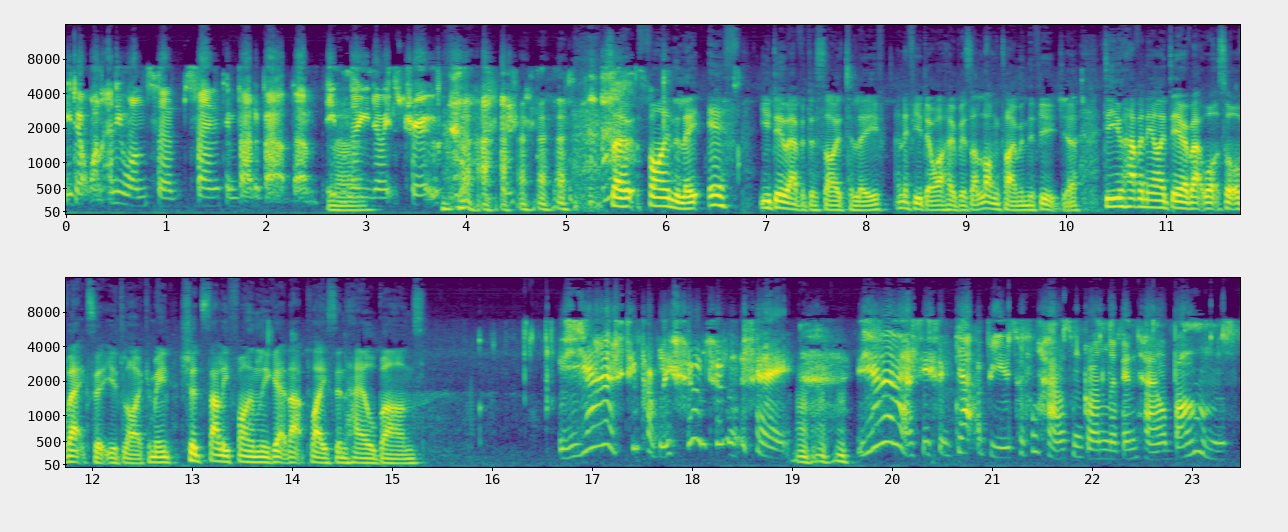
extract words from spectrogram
You don't want anyone to say anything bad about them, even No. though you know it's true. so finally, if you do ever decide to leave, and if you do, I hope it's a long time in the future. Do you have any idea about what sort of exit you'd like? I mean, should Sally finally get that place in Hale Barns? Yes, she probably should, shouldn't she? yes, she should get a beautiful house and go and live in Hale Barns.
